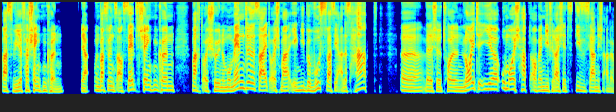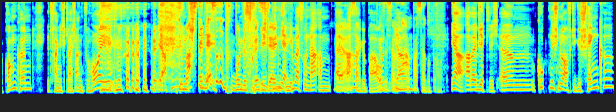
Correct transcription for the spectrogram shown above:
was wir verschenken können. Ja, und was wir uns auch selbst schenken können, macht euch schöne Momente, seid euch mal irgendwie bewusst, was ihr alles habt, äh, welche tollen Leute ihr um euch habt, auch wenn die vielleicht jetzt dieses Jahr nicht alle kommen können. Jetzt fange ich gleich an zu heulen. ja, Du machst den bin ja- besseren ich Bundespräsidenten. bin ja immer so nah am äh, Ja, Wasser gebaut. Es ist ja. nah am Wasser gebaut. Ja, aber wirklich, ähm, guckt nicht nur auf die Geschenke,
